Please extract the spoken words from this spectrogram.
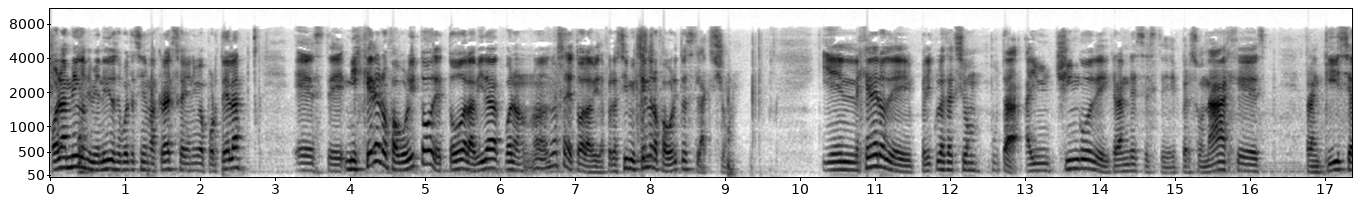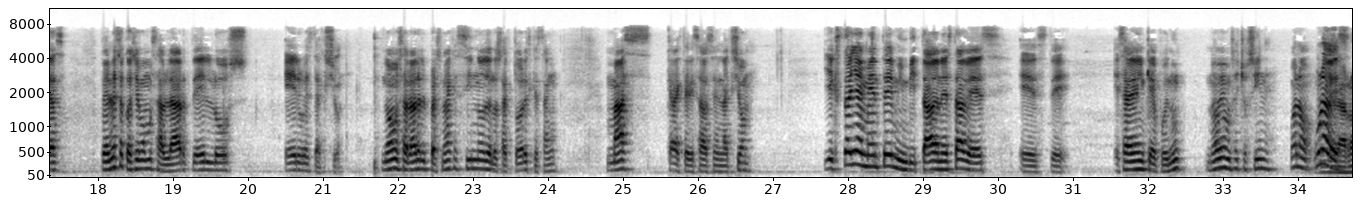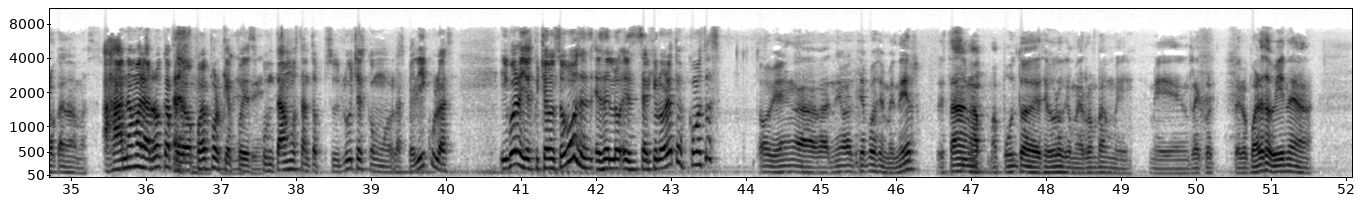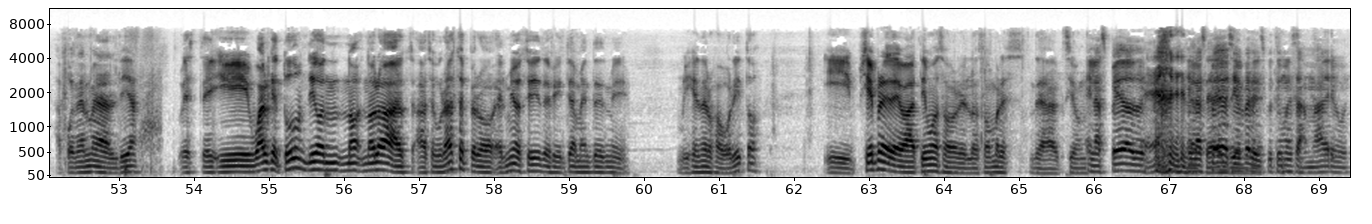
Hola amigos, bienvenidos de vuelta a Cinema Cracks, soy Aníbal Portela. Este, mi género favorito de toda la vida, bueno, no, no sé de toda la vida, pero sí mi género favorito es la acción. Y en el género de películas de acción, puta, hay un chingo de grandes este, personajes, franquicias. Pero en esta ocasión vamos a hablar de los héroes de acción. No vamos a hablar del personaje, sino de los actores que están más caracterizados en la acción. Y extrañamente mi invitado en esta vez, este, es alguien que pues no, no habíamos hecho cine. Bueno, una vez. La roca nada más. Ajá, nada más la roca, pero fue porque pues sí. juntamos tanto sus luchas como las películas. Y bueno, ya escucharon su voz, es, es el- es Sergio Loreto. ¿Cómo estás? Todo bien, a- Aníbal, tiempo sin venir. Están Sí, a, a punto de seguro que me rompan mi, mi récord. Pero por eso vine a, a ponerme al día. Este, igual que tú, digo, no, no lo as- aseguraste, pero el mío sí, definitivamente es mi, mi género favorito. Y siempre debatimos sobre los hombres de acción. En las pedas, güey. En en las las pedas siempre siempre. discutimos esa madre, güey.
